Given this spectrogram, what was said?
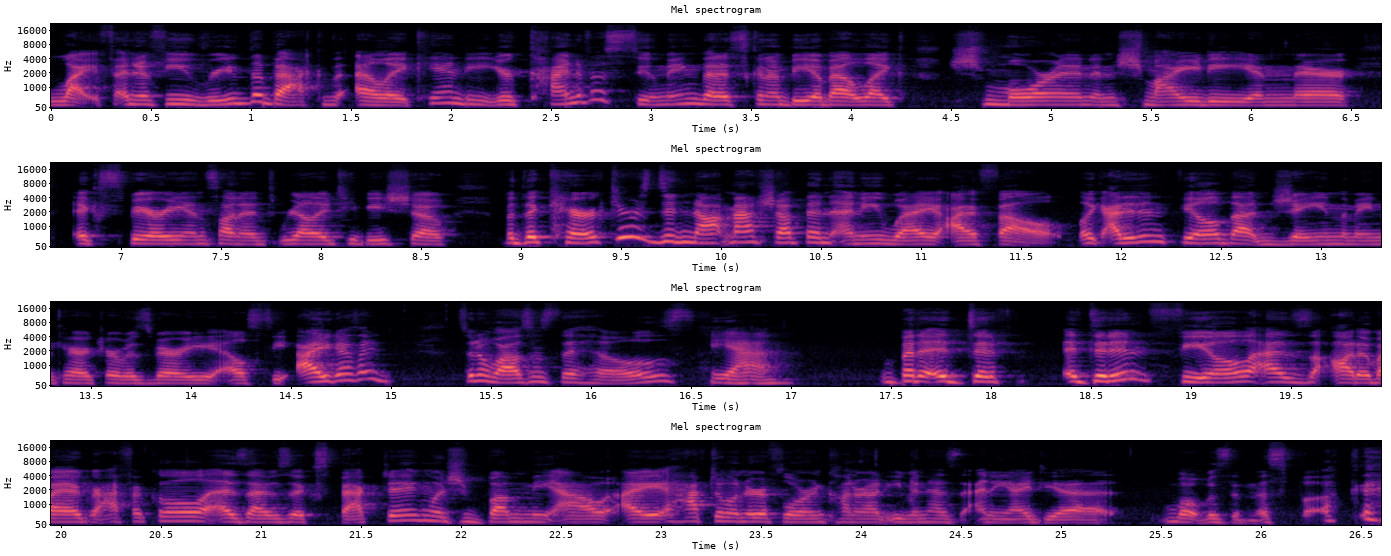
life. And if you read the back of the LA Candy, you're kind of assuming that it's going to be about like Schmoren and Schmidey and their experience on a reality TV show. But the characters did not match up in any way, I felt. Like I didn't feel that Jane, the main character, was very LC. I guess I, it's been a while since The Hills. Yeah. But it did it didn't feel as autobiographical as I was expecting, which bummed me out. I have to wonder if Lauren Conrad even has any idea what was in this book.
